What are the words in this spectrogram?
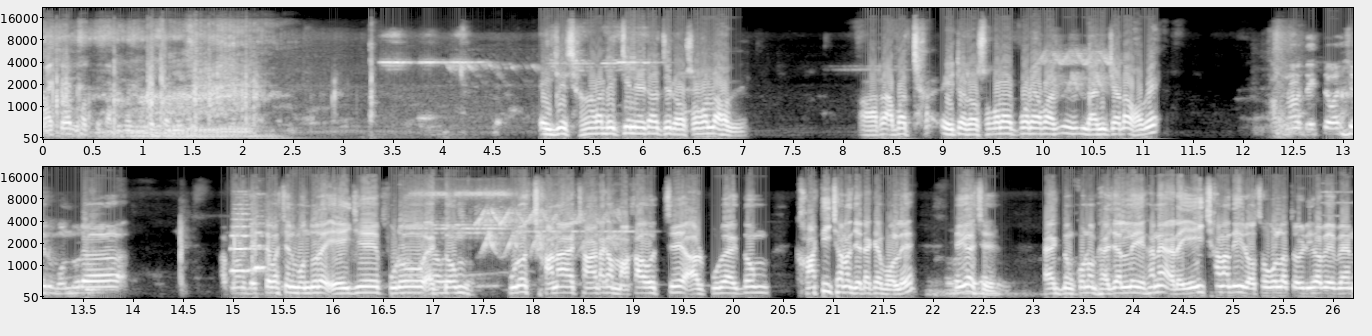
মাইক্রোওয়েভ ধরতে পারি এই যে ছানাটা দেখছেন এটা হচ্ছে রসগোল্লা হবে। আর আবার ছা- এইটা রসগোল্লার পরে আবার লাংচাটা হবে। আপনারা দেখতে পাচ্ছেন বন্ধুরা আপনারা দেখতে পাচ্ছেন বন্ধুরা এই যে পুরো একদম পুরো ছানা ছানাটাকে মাখা হচ্ছে আর পুরো একদম খাঁটি ছানা যেটাকে বলে ঠিক আছে? একদম কোনো ভেজাল নেই এখানে। আর এই ছানা দিয়ে রসগোল্লা তৈরি হবে ইভেন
